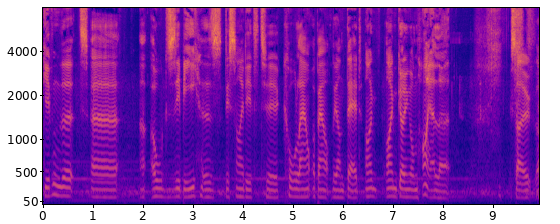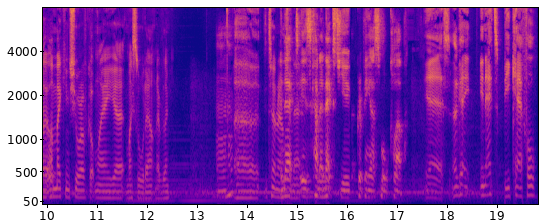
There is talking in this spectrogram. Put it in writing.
given that uh, uh, old Zibby has decided to call out about the undead, I'm I'm going on high alert. So uh, I'm making sure I've got my uh, my sword out and everything. Mhm. Uh, turn around to Inette is kind of next to you, gripping a small club. Yes. Okay, Inette, be careful.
